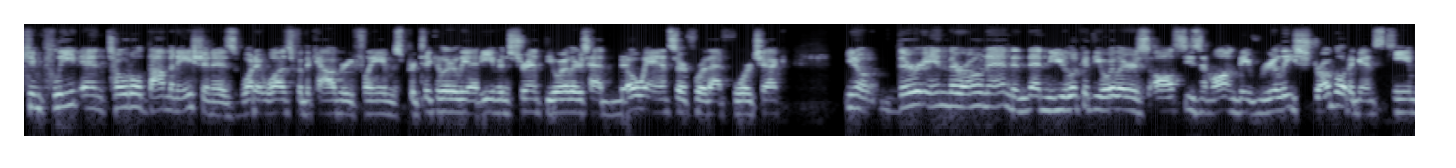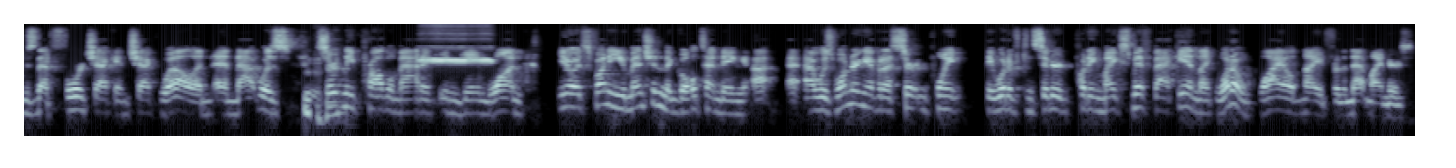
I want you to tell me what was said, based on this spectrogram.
complete and total domination is what it was for the Calgary Flames, particularly at even strength. The Oilers had no answer for that forecheck. You know, they're in their own end. And then you look at the Oilers all season long, they've really struggled against teams that forecheck and check well. And, and that was mm-hmm. certainly problematic in game one. You know, it's funny you mentioned the goaltending. I, I was wondering if at a certain point they would have considered putting Mike Smith back in. Like, what a wild night for the netminders.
